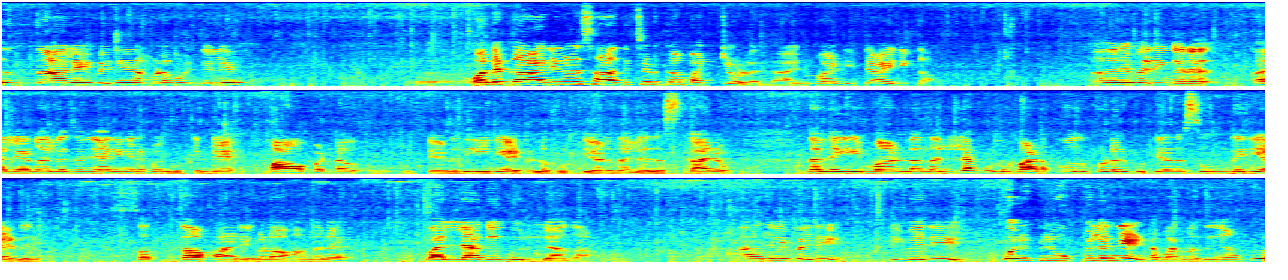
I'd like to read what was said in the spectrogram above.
നിന്നാലേ ഇവന് നമ്മളെ മുന്നിൽ ഓന്റെ കാര്യങ്ങൾ സാധിച്ചെടുക്കാൻ പറ്റുള്ളല്ലോ അതിന് വേണ്ടിയിട്ടായിരിക്കാം. അങ്ങനെ ഇവരിങ്ങനെ കല്യാണം അല്ലെന്ന് വെച്ചാൽ ഞാനിങ്ങനെ പെൺകുട്ടിന്റെ പാവപ്പെട്ട കുട്ടിയാണ് ദീനിയായിട്ടുള്ള കുട്ടിയാണ് നല്ല നിസ്കാരവും നല്ല ഈമാനുള്ള നല്ല കുടുംബം അടക്കം ഒതുക്കുള്ള ഒരു കുട്ടിയാണ് സുന്ദരിയാണ് സ്വത്തോ കാര്യങ്ങളോ അങ്ങനെ വല്ലാതെ ഒന്നും ഇല്ല എന്ന് പറഞ്ഞു. അതിൽ ഇവന് ഇവന് ഒരു ഗ്രൂപ്പിൽ തന്നെ കേട്ടോ പറഞ്ഞത്. ഞങ്ങൾക്ക്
